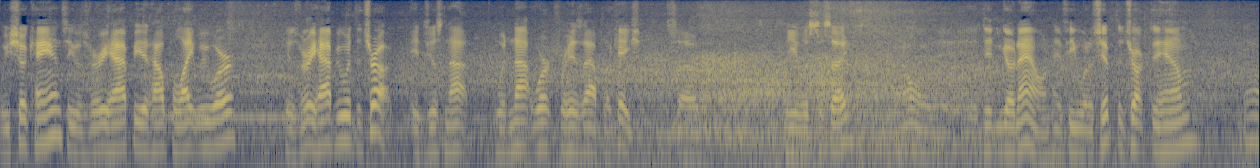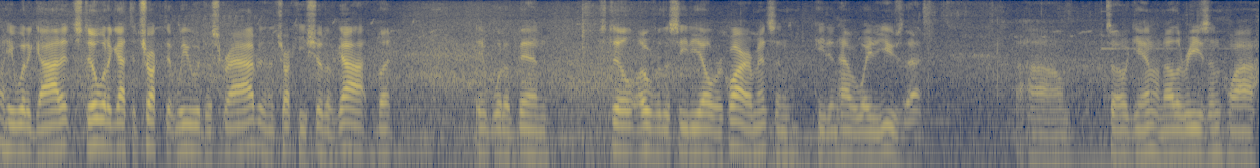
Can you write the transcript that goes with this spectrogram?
We shook hands. He was very happy at how polite we were. He was very happy with the truck. It just not would not work for his application. So, needless to say, you know, it, didn't go down. If he would have shipped the truck to him, you know, he would have got it. Still would have got the truck that we would described and the truck he should have got, but it would have been still over the CDL requirements and he didn't have a way to use that. Um, so again, another reason why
